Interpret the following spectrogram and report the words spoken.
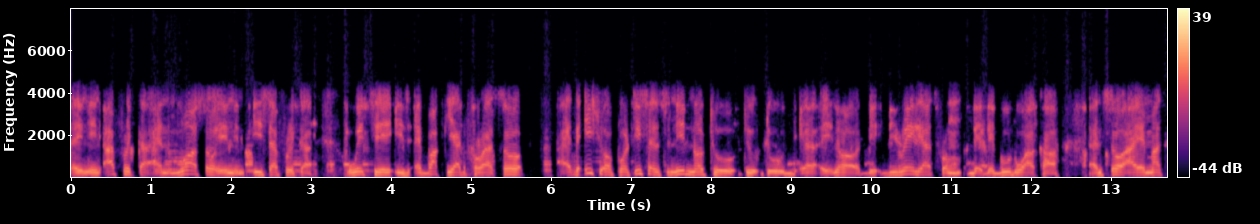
in, in Africa and more so in, in East Africa, which is a backyard for us. So uh, the issue of politicians need not to to to uh, you know de- derail us from the, the good work. Uh, and so I must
